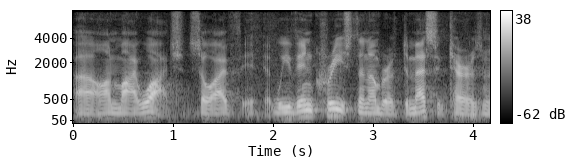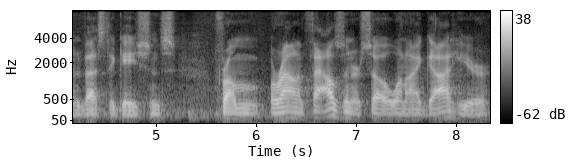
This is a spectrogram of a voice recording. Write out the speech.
uh, on my watch. So I've, we've increased the number of domestic terrorism investigations from around a 1,000 or so when I got here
